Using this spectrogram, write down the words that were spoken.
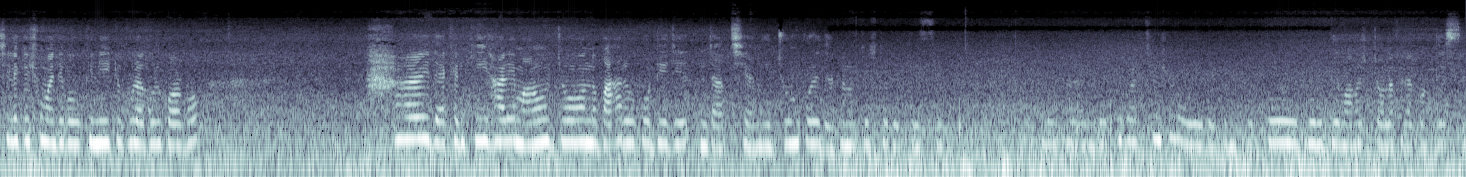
ছেলেকে সময় দেবো, ওকে নিয়ে একটু ঘোরাঘুরি করব। এই দেখেন কি হারে মানুষজন পাহাড়ের উপর দিয়ে যে যাচ্ছে। আমি জুম করে দেখানোর চেষ্টা করতেছি। দেখা- দেখতে পাচ্ছেন সবাই? দেখেন কত উপর দিয়ে মানুষ চলাফেরা করতেছে।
